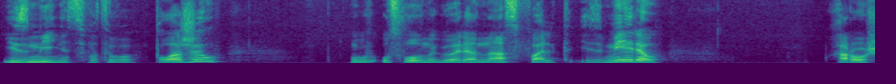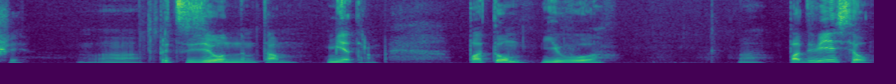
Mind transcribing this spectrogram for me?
изменится. Вот его положил, условно говоря, на асфальт измерил, хороший, э, прецизионным там метром, потом его э, подвесил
